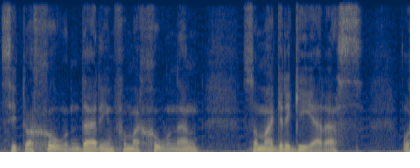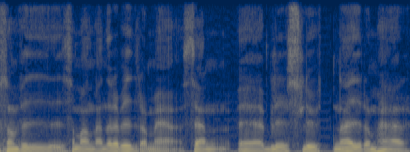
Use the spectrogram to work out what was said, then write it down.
situation där informationen som aggregeras och som vi som användare bidrar med sen eh, blir slutna i de här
